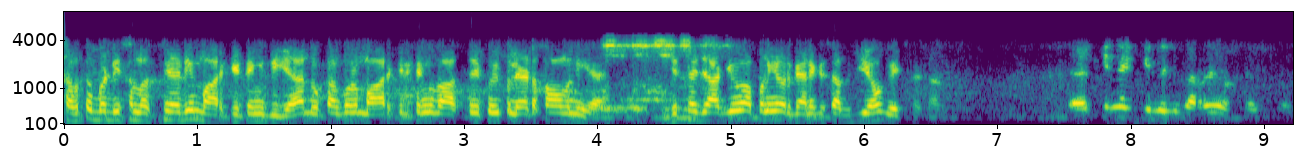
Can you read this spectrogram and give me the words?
ਸਭ ਤੋਂ ਵੱਡੀ ਸਮੱਸਿਆ ਇਹਦੀ ਮਾਰਕੀਟਿੰਗ ਦੀ ਹੈ ਲੋਕਾਂ ਕੋਲ ਮਾਰਕੀਟਿੰਗ ਵਾਸਤੇ ਕੋਈ ਪਲੇਟਫਾਰਮ ਨਹੀਂ ਹੈ ਜਿੱਥੇ ਜਾ ਕੇ ਉਹ ਆਪਣੀ ਆਰਗੈਨਿਕ ਸਬਜ਼ੀ ਆ ਉਹ ਵੇਚ ਸਕਣ। ਅਹ ਕਿੰਨੇ ਕਿਲੋ ਚ ਕਰ ਰਹੇ ਹੋ ਇਸ time?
